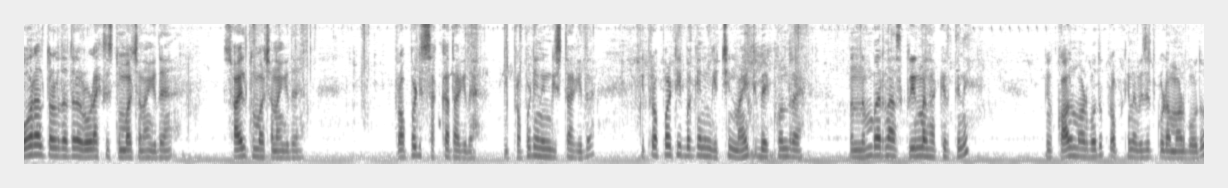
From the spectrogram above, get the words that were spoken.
ಓವರಾಲ್ ತೊಳೆದಾದರೆ ರೋಡ್ ಆಕ್ಸಿಸ್ ತುಂಬ ಚೆನ್ನಾಗಿದೆ. ಸಾಯಿಲ್ ತುಂಬ ಚೆನ್ನಾಗಿದೆ. ಪ್ರಾಪರ್ಟಿ ಸಖತ್ತಾಗಿದೆ. ಈ ಪ್ರಾಪರ್ಟಿ ನಿಮ್ಗೆ ಇಷ್ಟ ಆಗಿದೆ ಈ ಪ್ರಾಪರ್ಟಿ ಬಗ್ಗೆ ನಿಮ್ಗೆ ಹೆಚ್ಚಿನ ಮಾಹಿತಿ ಬೇಕು ಅಂದರೆ ನನ್ನ ನಂಬರ್ನ ಸ್ಕ್ರೀನ್ ಮೇಲೆ ಹಾಕಿರ್ತೀನಿ. ನೀವು ಕಾಲ್ ಮಾಡ್ಬೋದು ಪ್ರಾಪರ್ಟಿನ ವಿಸಿಟ್ ಕೂಡ ಮಾಡ್ಬೋದು.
